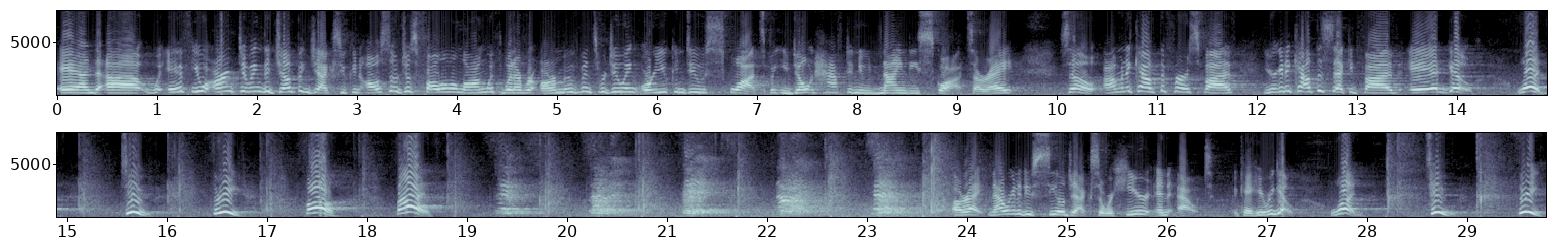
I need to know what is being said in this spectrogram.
And uh, if you aren't doing the jumping jacks, you can also just follow along with whatever arm movements we're doing, or you can do squats, but you don't have to do 90 squats, all right? So I'm gonna count the first five, you're gonna count the second five, and go. One, two, three, four, five, six, seven, eight, nine, ten. All right, now we're gonna do seal jacks, so we're here and out. Okay, here we go. One, two, three,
